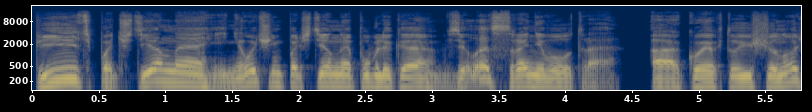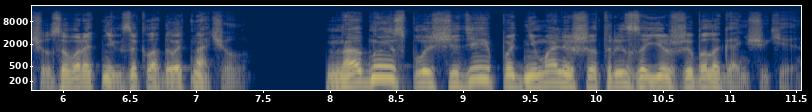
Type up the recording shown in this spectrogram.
Пить почтенная и не очень почтенная публика взялась с раннего утра, а кое-кто еще ночью за воротник закладывать начал. На одной из площадей поднимали шатры заезжие балаганщики.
